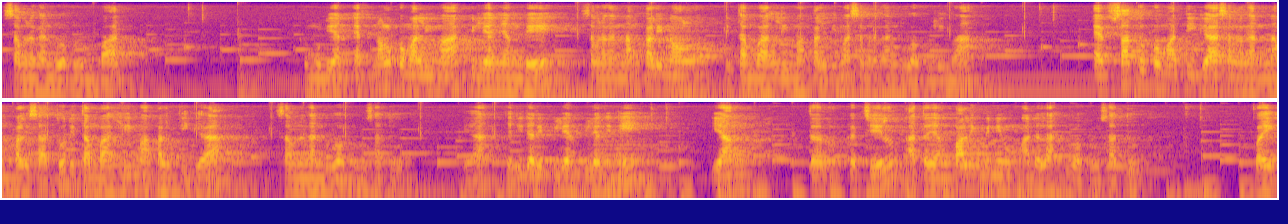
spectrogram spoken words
sama dengan 24 kemudian F0,5 pilihan yang D sama dengan 6 kali 0 ditambah 5 kali 5 sama dengan 25 F1,3 sama dengan 6 kali 1 ditambah 5 kali 3 sama dengan 21 ya jadi dari pilihan-pilihan ini yang terkecil atau yang paling minimum adalah 21 baik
